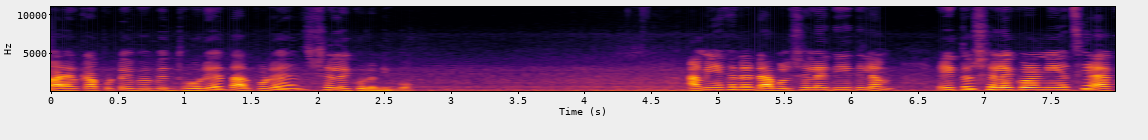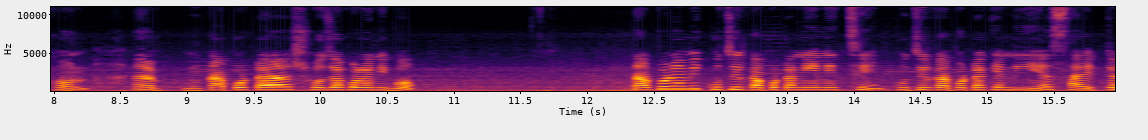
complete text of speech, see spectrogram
পায়ের কাপড়টা এভাবে ধরে তারপরে সেলাই করে নিব। আমি এখানে ডাবল সেলাই দিয়ে দিলাম। এই তো সেলাই করে নিয়েছি। এখন কাপড়টা সোজা করে নিব। তারপরে আমি কুচির কাপড়টা নিয়ে নিচ্ছি। কুচির কাপড়টাকে নিয়ে সাইডটা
